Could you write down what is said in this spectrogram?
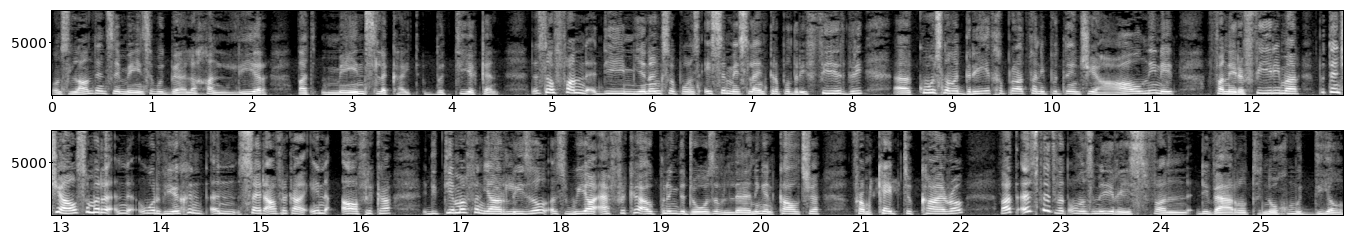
Ons land en sy mense moet by hulle gaan leer wat menslikheid beteken. Dis nou van die menings op ons SMS lyn 3343. Uh Koos nommer 3 het gepraat van die potensiaal, nie net van die rivierie, maar potensiaal sommer in oorwegend in Suid-Afrika en Afrika. Die tema van jaar Liesel is We are Africa opening the doors of learning and culture from Cape to Cairo. Wat is dit wat ons met die res van die wêreld nog moet deel?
